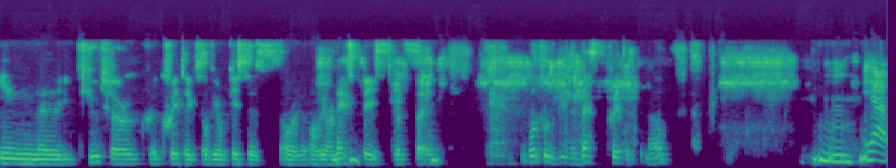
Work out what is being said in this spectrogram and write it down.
in future critics of your pieces or or your next piece? Let's say, what would be the best critic? You know. Mm, yeah,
